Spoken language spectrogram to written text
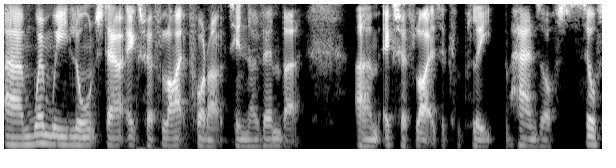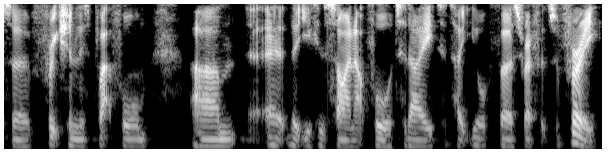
Um, when we launched our XREF Lite product in November, um, XREF Lite is a complete hands-off, self-serve, frictionless platform um, uh, that you can sign up for today to take your first reference for free.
